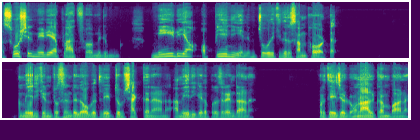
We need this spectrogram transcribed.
സോഷ്യൽ മീഡിയ പ്ലാറ്റ്ഫോമിലും മീഡിയ ഒപ്പീനിയനും ചോദിക്കുന്നൊരു സംഭവമുണ്ട്. അമേരിക്കൻ പ്രസിഡന്റ് ലോകത്തിലെ ഏറ്റവും ശക്തനാണ് അമേരിക്കയുടെ പ്രസിഡന്റാണ്. പ്രത്യേകിച്ച് ഡൊണാൾഡ് ട്രംപാണ്.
